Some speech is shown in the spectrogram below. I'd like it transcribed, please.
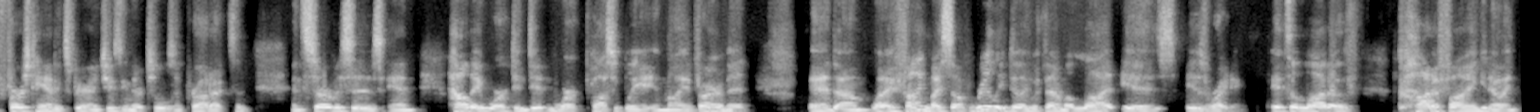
firsthand experience using their tools and products and, and services and how they worked and didn't work possibly in my environment. And um, what I find myself really doing with them a lot is is writing. It's a lot of codifying, you know, and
